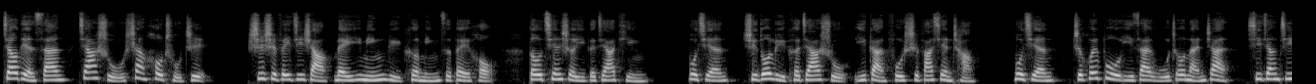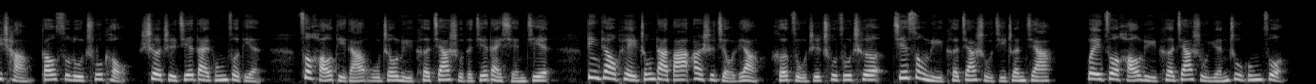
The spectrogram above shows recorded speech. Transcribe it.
焦点三：家属善后处置。失事飞机上每一名旅客名字背后。都牵涉一个家庭。目前，许多旅客家属已赶赴事发现场。目前，指挥部已在梧州南站、西江机场高速路出口设置接待工作点，做好抵达梧州旅客家属的接待衔接，并调配中大巴二十九辆和组织出租车接送旅客家属及专家。为做好旅客家属援助工作，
